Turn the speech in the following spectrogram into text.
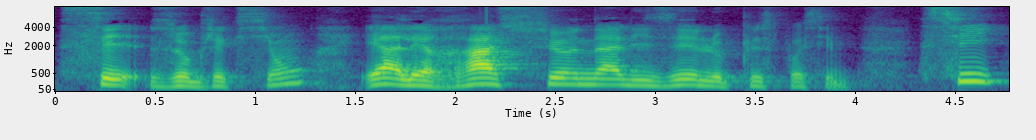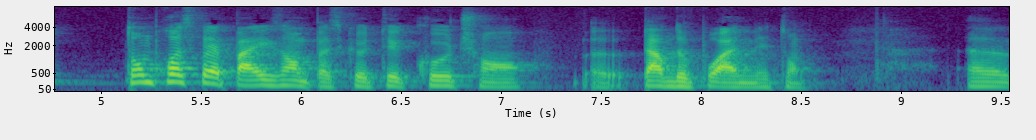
ces objections et à les rationaliser le plus possible. Si ton prospect, par exemple, parce que tu es coach en euh, perte de poids, admettons, euh,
